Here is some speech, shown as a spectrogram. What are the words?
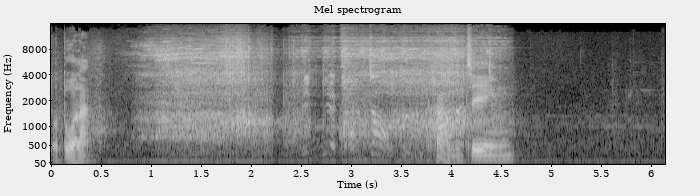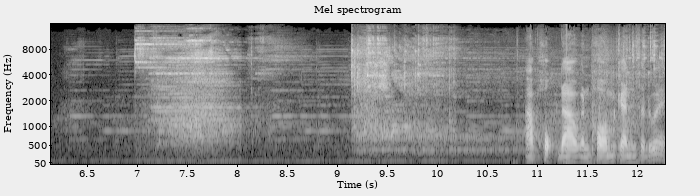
ตัวตัวละของเจ้าถามจริง อัพหกดาวกันพร้อมกันซะด้วย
